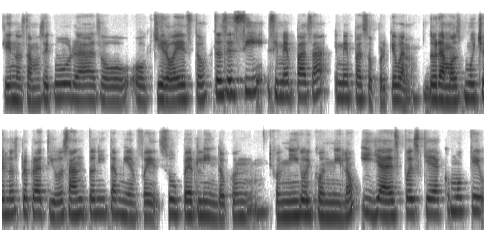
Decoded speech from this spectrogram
que no estamos seguras o, o, quiero esto. Entonces sí, sí me pasa y me pasó porque bueno, duramos mucho en los preparativos. Anthony también fue súper lindo con, conmigo y con Milo y ya después queda como que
